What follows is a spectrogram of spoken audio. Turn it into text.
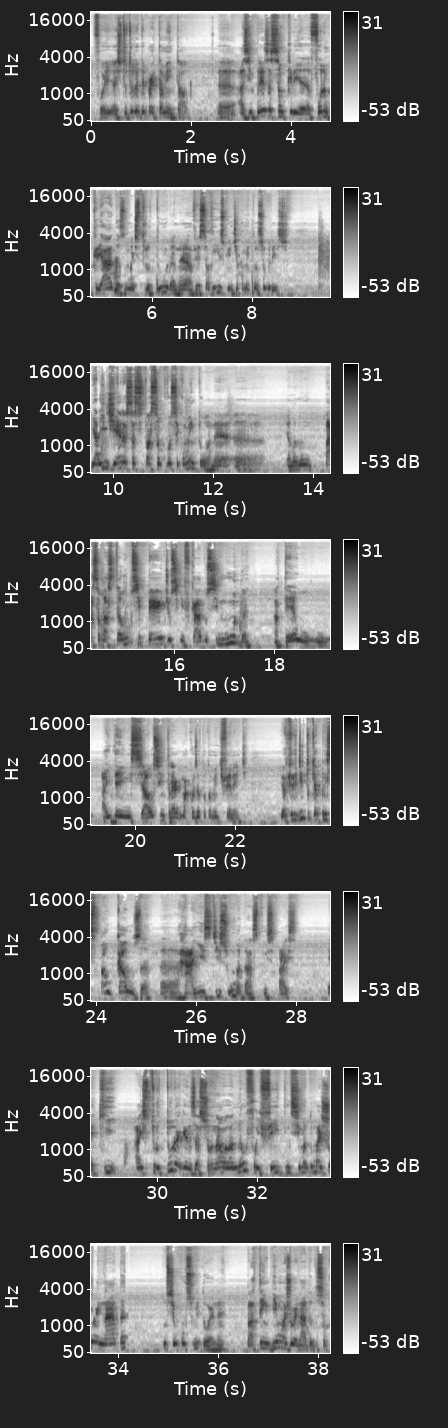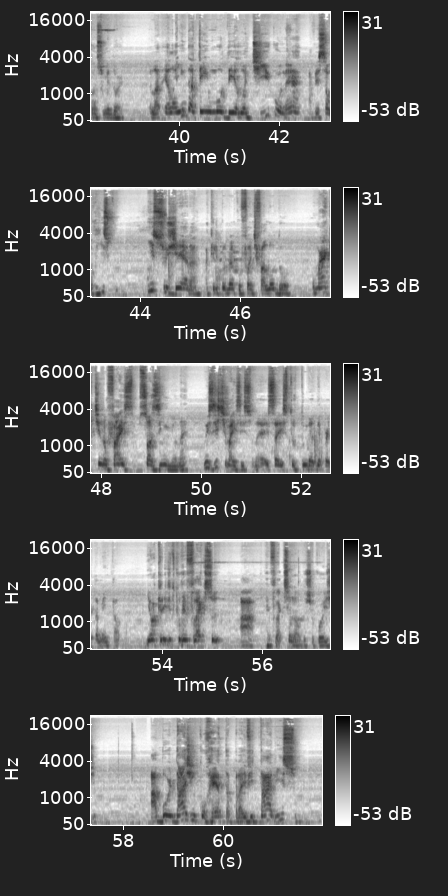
Foi a estrutura departamental. Uh, as empresas são, foram criadas numa estrutura, né, avessa ao risco, a gente já comentou sobre isso. E aí gera essa situação que você comentou, né? Uh, ela não passa bastão, se perde o significado, se muda até o, o, a ideia inicial, se entrega uma coisa totalmente diferente. Eu acredito que a principal causa, uh, raiz disso, uma das principais, é que a estrutura organizacional ela não foi feita em cima de uma jornada do seu consumidor, né? para atender uma jornada do seu consumidor. Ela, ela ainda tem um modelo antigo, né, aversão ao risco. Isso gera aquele problema que o Fante falou do o marketing não faz sozinho, né? Não existe mais isso, né? Essa estrutura departamental. E eu acredito que o reflexo, ah, reflexo não, deixa eu corrigir. A abordagem correta para evitar isso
